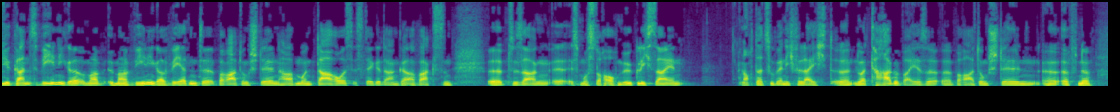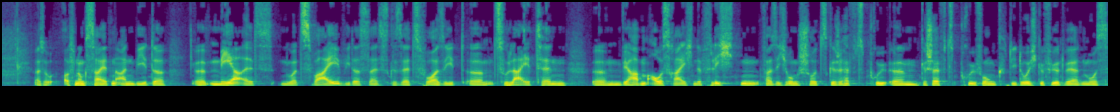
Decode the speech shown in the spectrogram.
wir ganz wenige, immer, immer weniger werdende Beratungsstellen haben. Und daraus ist der Gedanke erwachsen, äh, zu sagen, äh, es muss doch auch möglich sein, noch dazu, wenn ich vielleicht äh, nur tageweise Beratungsstellen öffne, also Öffnungszeiten anbiete, äh, mehr als nur zwei, wie das das Gesetz vorsieht, ähm, zu leiten. Ähm, wir haben ausreichende Pflichten, Versicherungsschutz, ähm, Geschäftsprüfung, die durchgeführt werden muss.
